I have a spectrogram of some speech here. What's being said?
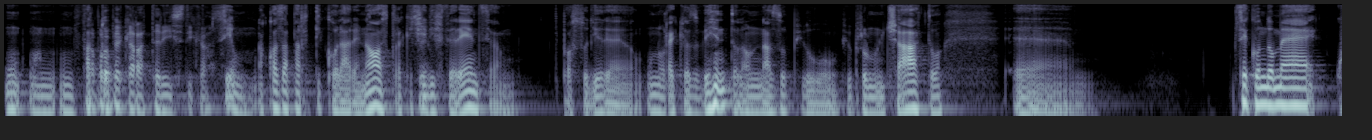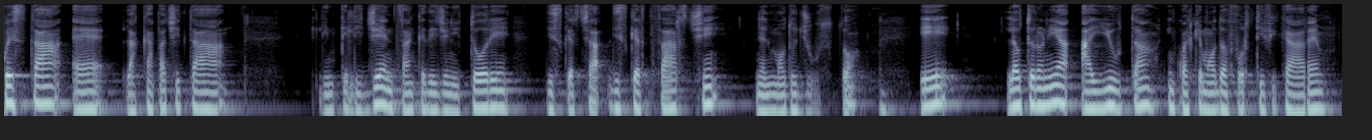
un, un, un fatto... La propria caratteristica. Sì, una cosa particolare nostra che sì. ci differenzia. Posso dire un orecchio a sventola, un naso più, più pronunciato. Eh, secondo me questa è la capacità, l'intelligenza anche dei genitori di, scherza- di scherzarci nel modo giusto mm. e l'autonomia aiuta in qualche modo a fortificare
